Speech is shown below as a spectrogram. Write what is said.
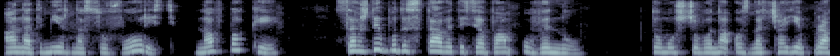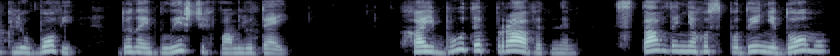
А надмірна суворість, навпаки, завжди буде ставитися вам у вину тому що вона означає брак любові до найближчих вам людей. Хай буде праведним ставлення господині дому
